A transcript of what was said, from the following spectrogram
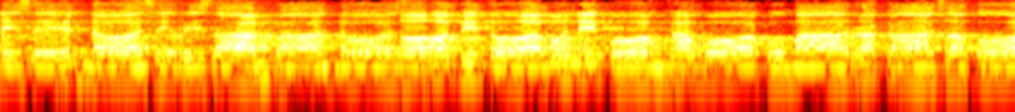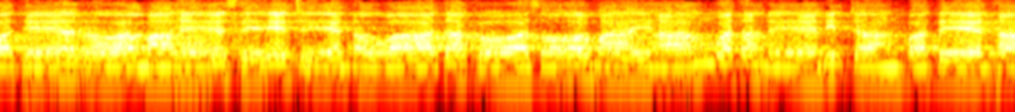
นิเส นโนสิริสามปานโนโสพิโตมุนิปุงขวกุมารกาสปเทโรมเหสิเจตวาตะโกโสมัย หังวัฒเนนิจจังปะเตทา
